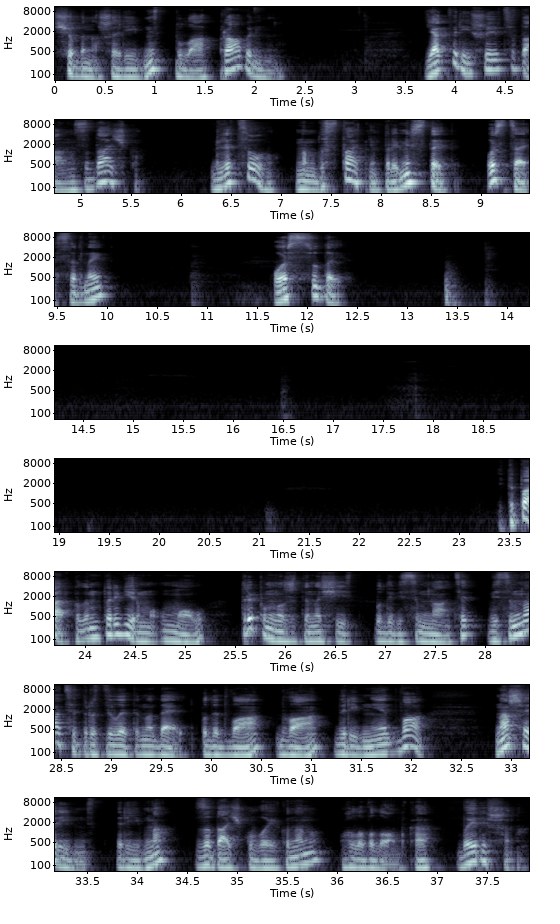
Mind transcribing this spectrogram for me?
щоб наша рівність була правильною. Як вирішується дана задачка? Для цього нам достатньо перемістити ось цей сирник ось сюди. І тепер, коли ми перевіримо умову, 3 помножити на 6 буде 18, 18 розділити на 9 буде 2, 2 дорівнює 2. Наша рівність рівна, задачку виконано, головоломка вирішена.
